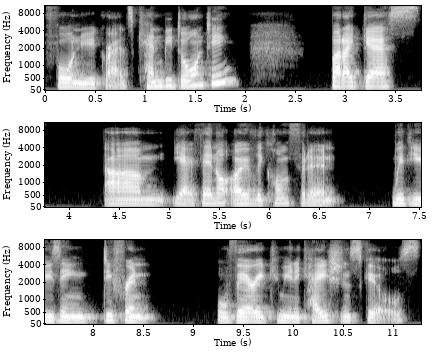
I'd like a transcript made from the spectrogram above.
for new grads can be daunting. But I guess, um, yeah, if they're not overly confident with using different or varied communication skills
